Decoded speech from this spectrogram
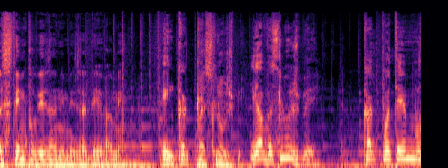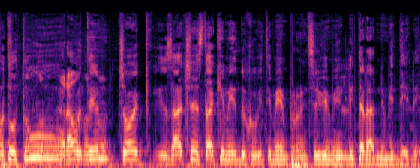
s tem povezanimi zadevami. Kak, v službi. Ja, v službi. Kaj potem to, to, to, to. potem to. človek začne s takimi duhovitimi in pronicljivimi literarnimi deli?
